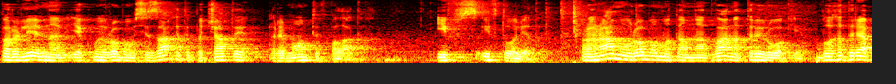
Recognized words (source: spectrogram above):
паралельно, як ми робимо всі заходи, почати ремонти в палатах і в, і в туалетах. Програму робимо там на 2-3 роки. Благодаря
